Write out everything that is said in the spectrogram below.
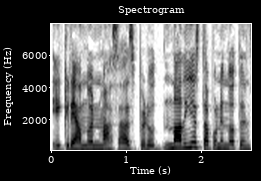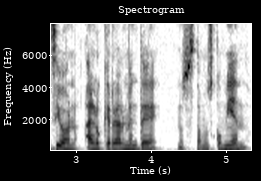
eh, creando en masas, pero nadie está poniendo atención a lo que realmente nos estamos comiendo.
